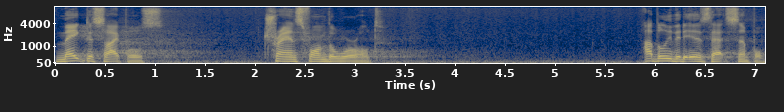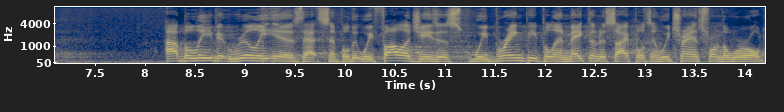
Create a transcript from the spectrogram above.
make disciples, transform the world. I believe it is that simple. I believe it really is that simple that we follow Jesus, we bring people in, make them disciples, and we transform the world.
